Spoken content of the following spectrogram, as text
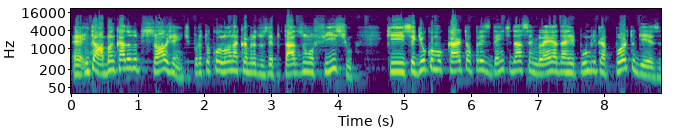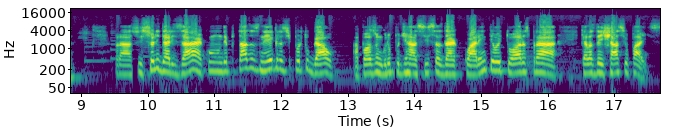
É, então, a bancada do PSOL, gente, protocolou na Câmara dos Deputados um ofício que seguiu como carta ao presidente da Assembleia da República Portuguesa para se solidarizar com deputadas negras de Portugal, após um grupo de racistas dar 48 horas para que elas deixassem o país.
